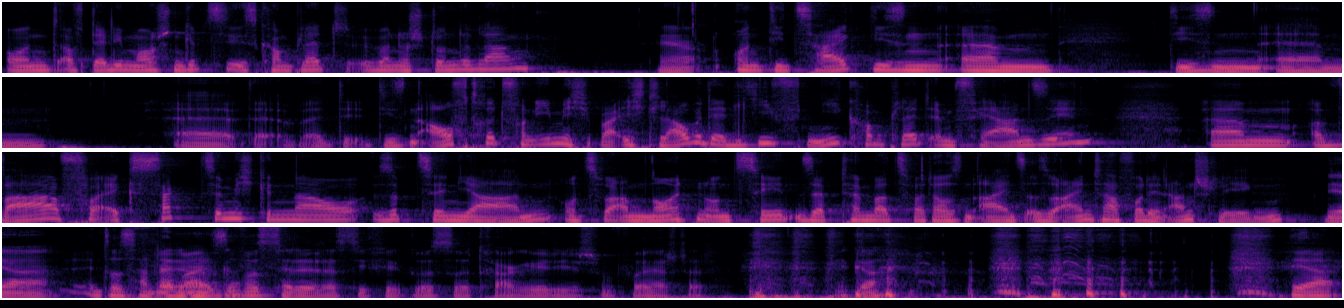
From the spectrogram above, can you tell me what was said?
Und auf Daily Motion gibt es die, ist komplett über eine Stunde lang. Ja. Und die zeigt diesen, ähm, diesen, ähm, äh, diesen Auftritt von ihm. Ich, ich glaube, der lief nie komplett im Fernsehen. Ähm, war vor exakt ziemlich genau 17 Jahren, und zwar am 9. und 10. September 2001, also einen Tag vor den Anschlägen, Ja. Wenn man interessanterweise. gewusst hätte, dass die viel größere Tragödie schon vorher statt. Egal. Ja.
